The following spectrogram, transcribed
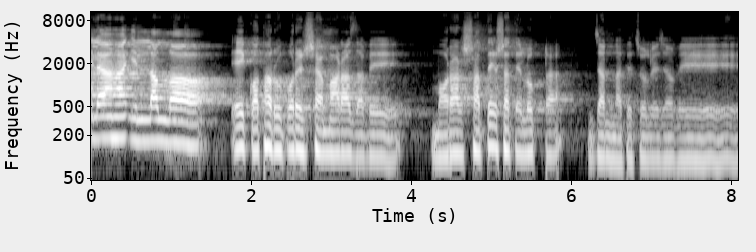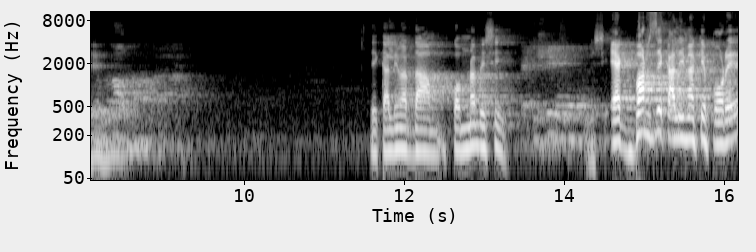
ইলাহা ইল্লাল্লাহ এই কথার উপরে সে মারা যাবে। মরার সাথে সাথে লোকটা জান্নাতে চলে যাবে। এই কালিমার দাম কম না বেশি? একবার যে কালিমাকে পড়ে,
